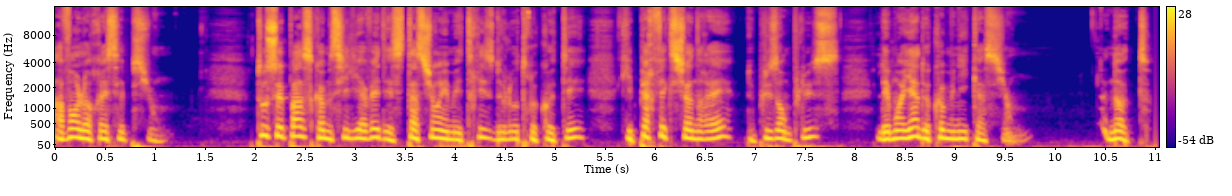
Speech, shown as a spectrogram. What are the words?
avant leur réception. Tout se passe comme s'il y avait des stations émettrices de l'autre côté qui perfectionneraient, de plus en plus, les moyens de communication. Note.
